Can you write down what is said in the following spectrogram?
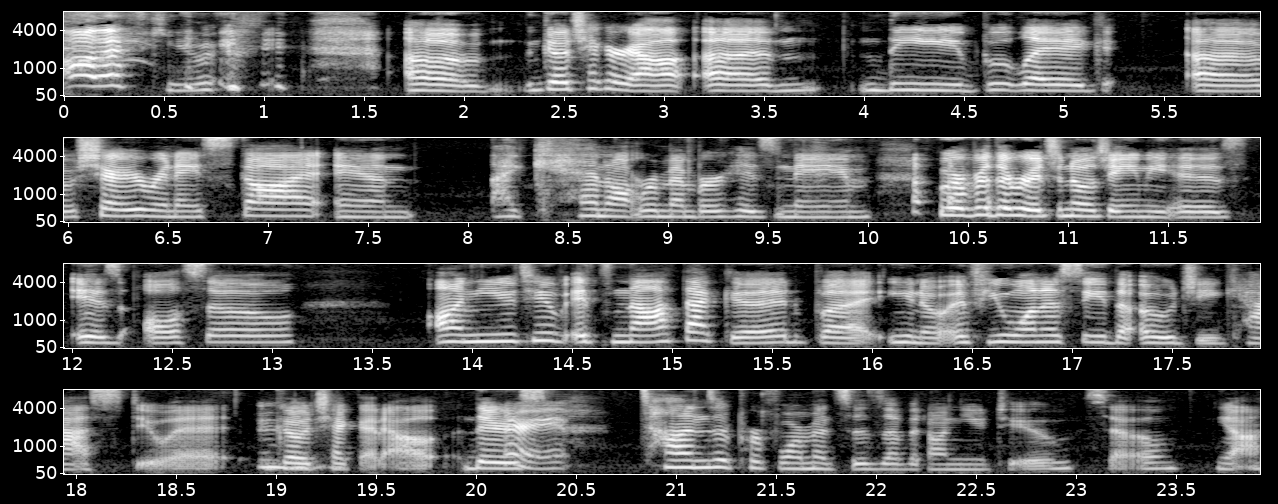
Oh, that's cute. um, go check her out. Um, the bootleg of Sherie Rene Scott and I cannot remember his name. Whoever the original Jamie is is also on YouTube. It's not that good, but you know, if you want to see the OG cast do it, go Mhm. check it out. There's right. tons of performances of it on YouTube. So yeah.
